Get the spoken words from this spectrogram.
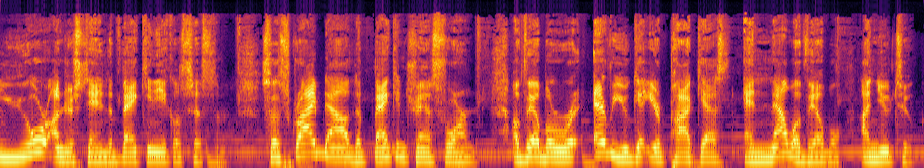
your understanding of the banking ecosystem. Subscribe now to Banking Transformed, available wherever you get your podcast and now available on YouTube.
